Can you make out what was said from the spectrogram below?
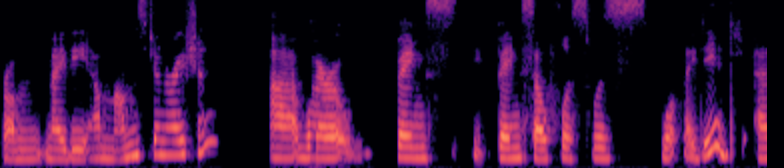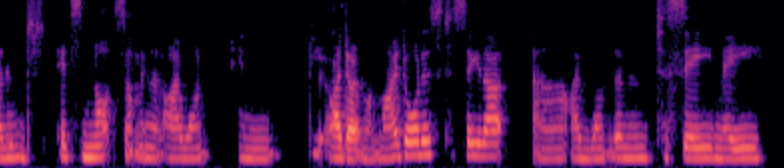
from maybe our mum's generation, uh, where being being selfless was what they did, and it's not something that I want in. I don't want my daughters to see that. Uh, I want them to see me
